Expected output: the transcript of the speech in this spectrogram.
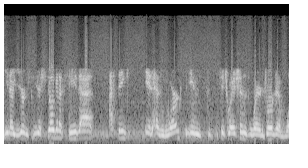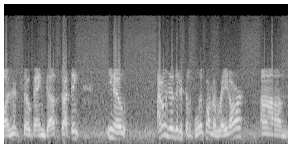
you know you're you're still going to see that. I think it has worked in situations where Georgia wasn't so banged up. So I think you know I don't know that it's a blip on the radar. Um,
